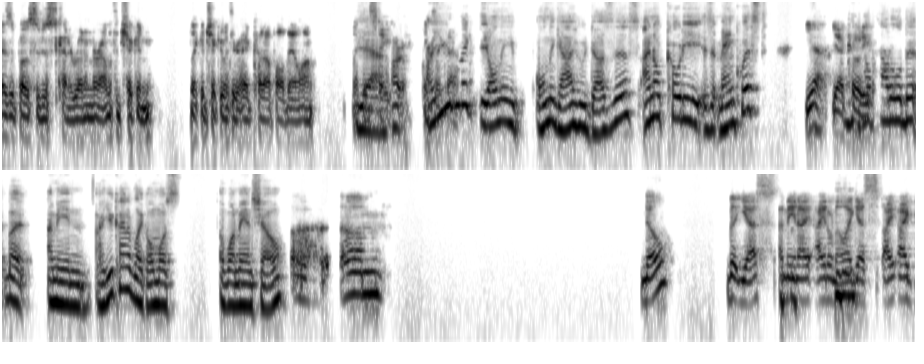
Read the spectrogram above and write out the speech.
as opposed to just kind of running around with a chicken like a chicken with your head cut off all day long. Like in yeah. state. Are, are like you that. like the only only guy who does this? I know Cody. Is it Manquist? Yeah, yeah, Cody. helps out a little bit, but I mean, are you kind of like almost a one man show? Uh, um, no, but yes. I mean, I, I don't know. I Mhm. guess I, I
